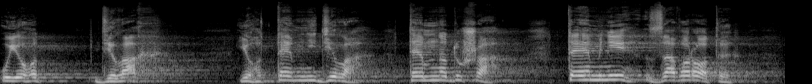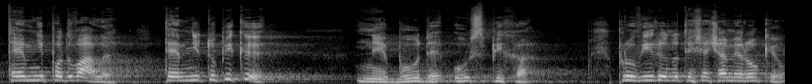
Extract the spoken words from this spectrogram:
у його ділах, його темні діла, темна душа, темні завороти, темні подвали, темні тупіки, не буде успіха. Провірено тисячами років.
